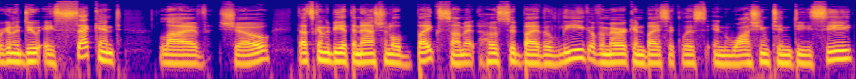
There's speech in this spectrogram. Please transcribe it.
We're going to do a second live show. That's going to be at the National Bike Summit hosted by the League of American Bicyclists in Washington, D.C.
